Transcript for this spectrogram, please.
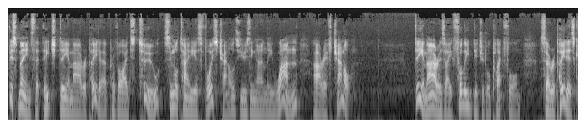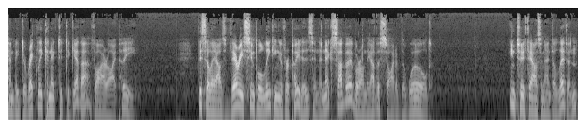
This means that each DMR repeater provides two simultaneous voice channels using only one RF channel. DMR is a fully digital platform, so repeaters can be directly connected together via IP. This allows very simple linking of repeaters in the next suburb or on the other side of the world. In 2011,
